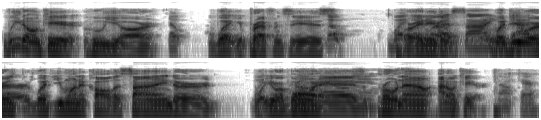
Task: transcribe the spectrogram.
we don't care who you are, Nope. what your preference is, Nope. What or you any were of the- assigned what you were, birth, what you want to call assigned, or what, what you were born as, is. pronoun. I don't care. I don't care.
